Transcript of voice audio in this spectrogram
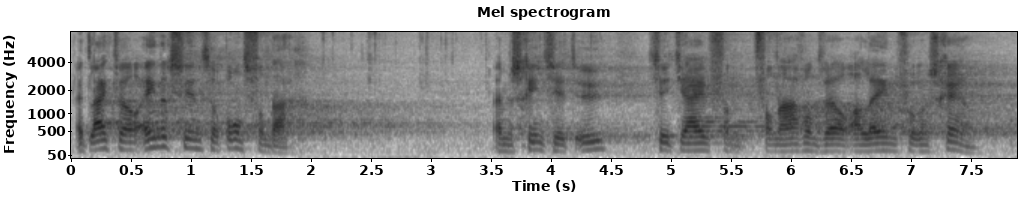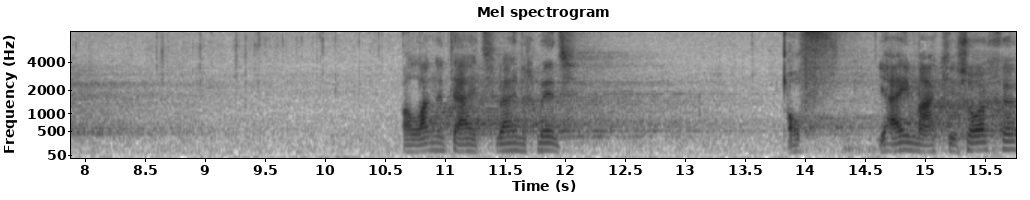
Het lijkt wel enigszins op ons vandaag. En misschien zit u, zit jij van, vanavond wel alleen voor een scherm. Al lange tijd weinig mensen. Of jij maakt je zorgen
